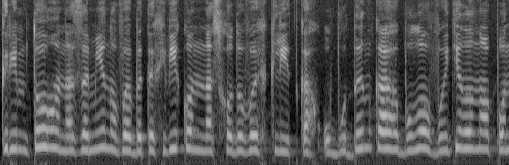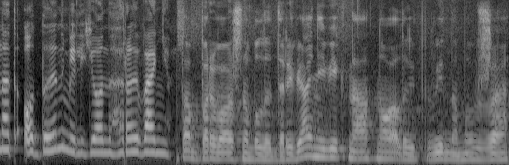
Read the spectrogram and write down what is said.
Крім того, на заміну вибитих вікон на сходових клітках у будинках було виділено понад 1 мільйон гривень. Там переважно були дерев'яні вікна, ну але відповідно ми вже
